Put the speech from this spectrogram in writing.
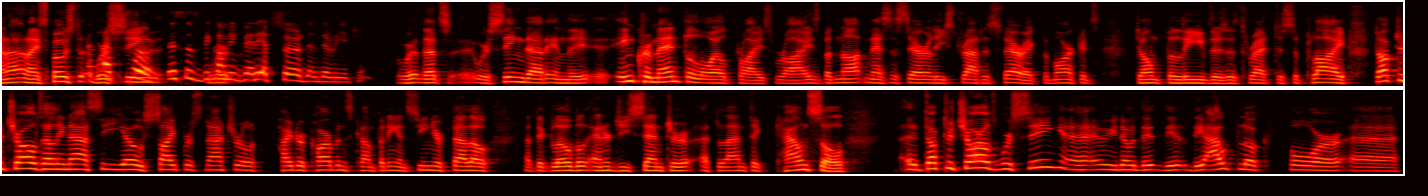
And I, and I suppose we're absurd. seeing this is becoming very absurd in the region. We're, that's we're seeing that in the incremental oil price rise, but not necessarily stratospheric. The markets don't believe there's a threat to supply. Dr. Charles Ellinas, CEO, Cyprus Natural Hydrocarbons Company, and senior fellow at the Global Energy Center Atlantic Council. Uh, Dr. Charles, we're seeing, uh, you know, the, the, the outlook for uh,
